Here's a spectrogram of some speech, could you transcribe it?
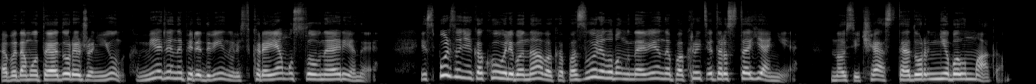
а потому Теодор и Джон Юнг медленно передвинулись к краям условной арены. Использование какого-либо навыка позволило мгновенно покрыть это расстояние, но сейчас Теодор не был магом.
